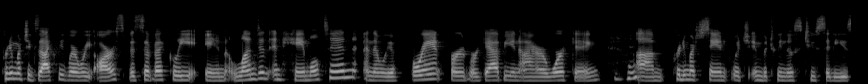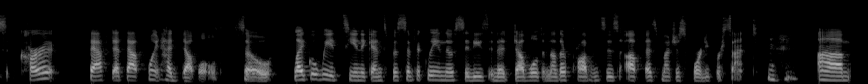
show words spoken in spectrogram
pretty much exactly where we are, specifically in London and Hamilton, and then we have Brantford, where Gabi and I are working, mm-hmm. um, pretty much sandwiched in between those two cities. Car theft at that point had doubled. So, like what we had seen again, specifically in those cities, it had doubled. In other provinces, up as much as 40%. percent mm-hmm. um,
